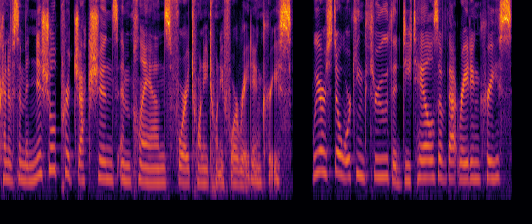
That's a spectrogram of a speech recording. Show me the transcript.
kind of some initial projections and plans for a 2024 rate increase. We are still working through the details of that rate increase.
